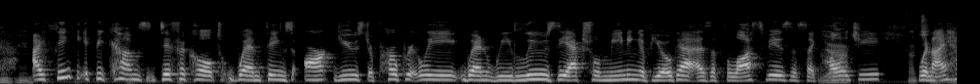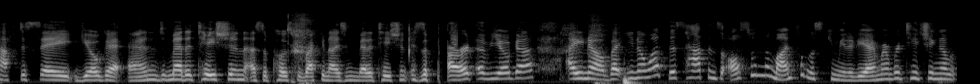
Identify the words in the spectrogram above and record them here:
Mm-hmm. I think it becomes difficult when things aren't used appropriately, when we lose the actual meaning of yoga as a philosophy, as a psychology. Yeah, when I have to say yoga and meditation as opposed to recognizing meditation is a part of yoga. I know, but you know what? This happens also in the mindfulness community. I remember teaching a,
